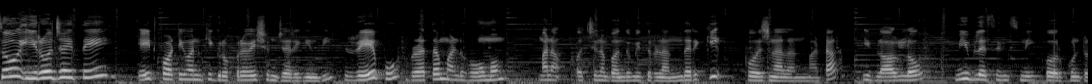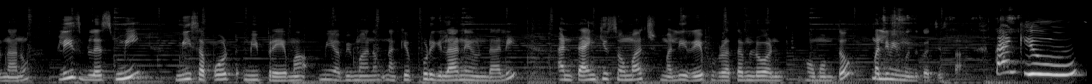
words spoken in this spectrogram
సో ఈరోజైతే ఎయిట్ ఫార్టీ వన్కి గృహప్రవేశం జరిగింది. రేపు వ్రతం అండ్ హోమం మన వచ్చిన బంధుమిత్రులందరికీ భోజనాలు అనమాట ఈ వ్లాగ్లో మీ బ్లెస్సింగ్స్ని కోరుకుంటున్నాను. ప్లీజ్ బ్లెస్ మీ మీ సపోర్ట్ మీ ప్రేమ మీ అభిమానం నాకు ఎప్పుడు ఇలానే ఉండాలి. And thank you so much. మళ్ళీ రేపు వ్రతంలో అండ్ హోమంతో మళ్ళీ మీ ముందుకు వచ్చేస్తా థ్యాంక్ యూ!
